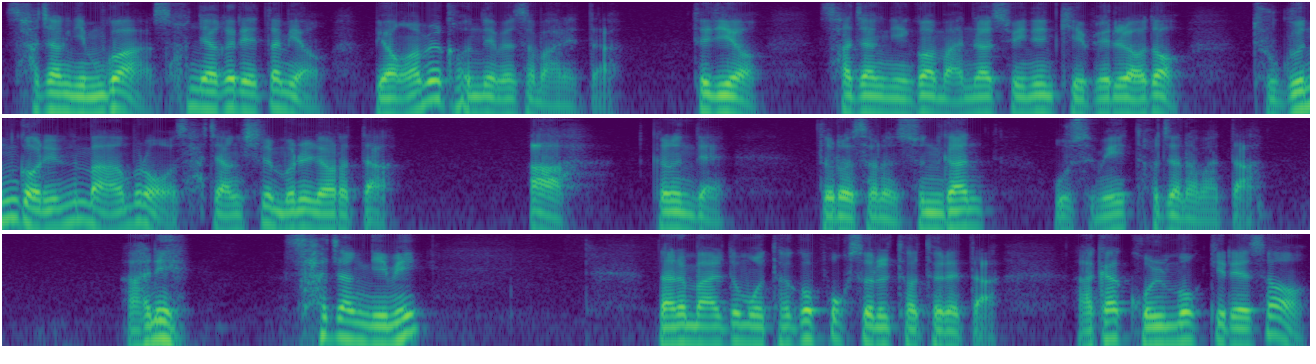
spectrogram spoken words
사장님과 선약을 했다며 명함을 건네면서 말했다. 드디어 사장님과 만날 수 있는 기회를 얻어 두근거리는 마음으로 사장실 문을 열었다. 아, 그런데 들어서는 순간 웃음이 터져나왔다. 아니, 사장님이? 나는 말도 못하고 폭소를 터뜨렸다. 아까 골목길에서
